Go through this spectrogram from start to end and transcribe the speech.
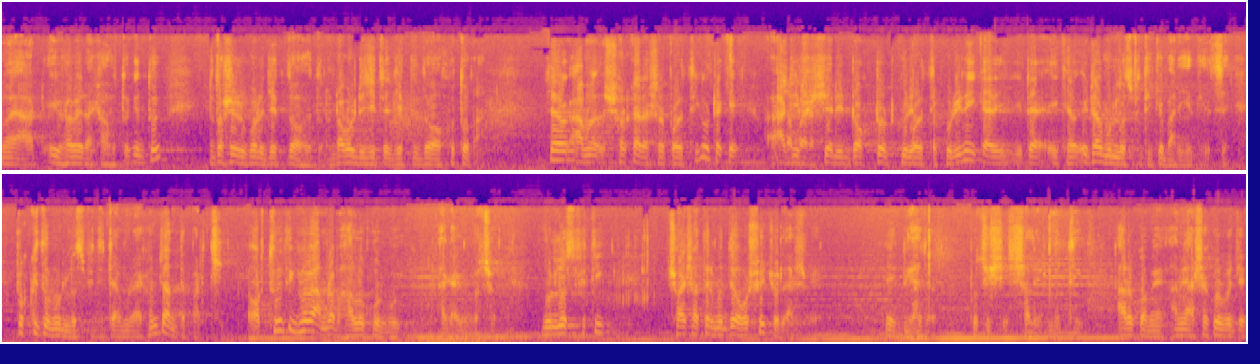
নয় আট এইভাবে রাখা হতো, কিন্তু দশের উপরে যেতে দেওয়া হতো না ডবল ডিজিটে যেতে দেওয়া হতো না। যাই হোক আমার সরকার আসার পর থেকে ওটাকে আর্টিফিশিয়ালি ডক্টর করে করিনি এটা এটা- মূল্যস্ফীতিকে বাড়িয়ে দিয়েছে। প্রকৃত মূল্যস্ফীতিটা আমরা এখন জানতে পারছি। অর্থনৈতিকভাবে আমরা ভালো করবই আগামী বছর। মূল্যস্ফীতি ছয় সাতের মধ্যে অবশ্যই চলে আসবে। এই দুই হাজার পঁচিশ সালের মধ্যে আরও কমে। আমি আশা করব যে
